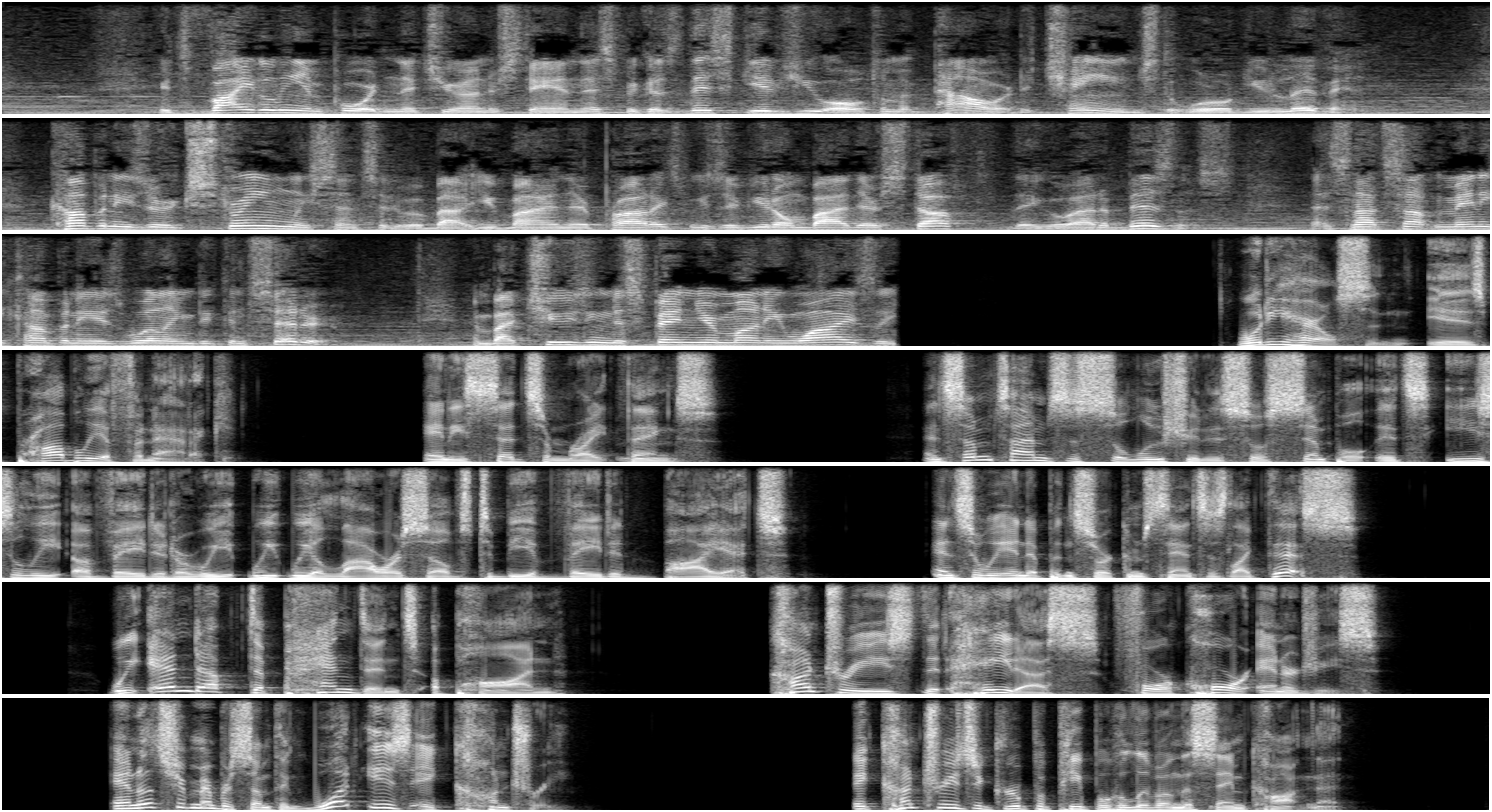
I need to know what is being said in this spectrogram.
It's vitally important that you understand this because this gives you ultimate power to change the world you live in. Companies are extremely sensitive about you buying their products because if you don't buy their stuff, they go out of business. That's not something any company is willing to consider. And by choosing to spend your money wisely, Woody Harrelson is probably a fanatic, and he said some right things. And sometimes the solution is so simple, it's easily evaded, or we, we, we allow ourselves to be evaded by it. And so we end up in circumstances like this. We end up dependent upon countries that hate us for core energies. And let's remember something what is a country? A country is a group of people who live on the same continent,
